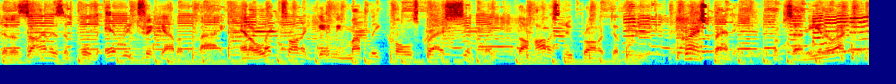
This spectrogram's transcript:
the designers have pulled every trick out of the bag, and Electronic Gaming Monthly calls Crash simply the hottest new product of the year. Crash Bandicoot from Sony Interactive.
